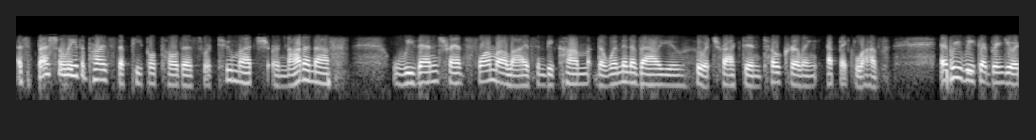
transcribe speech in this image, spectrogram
especially the parts that people told us were too much or not enough, we then transform our lives and become the women of value who attract in toe curling epic love. Every week I bring you a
